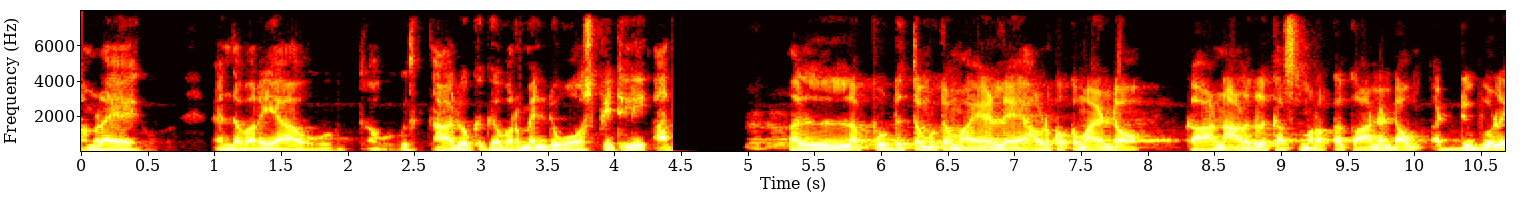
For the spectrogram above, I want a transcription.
നമ്മളെ എന്താ പറയുക താലൂക്ക് ഗവൺമെന്റ് ഹോസ്പിറ്റലിൽ നല്ല പുടുത്തമുട്ട മഴയല്ലേ? അവിടേക്കൊക്കെ മഴ ഉണ്ടോ കാണുന്ന ആളുകൾ കസ്റ്റമറൊക്കെ കാണുന്നുണ്ടാവും. അടിപൊളി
